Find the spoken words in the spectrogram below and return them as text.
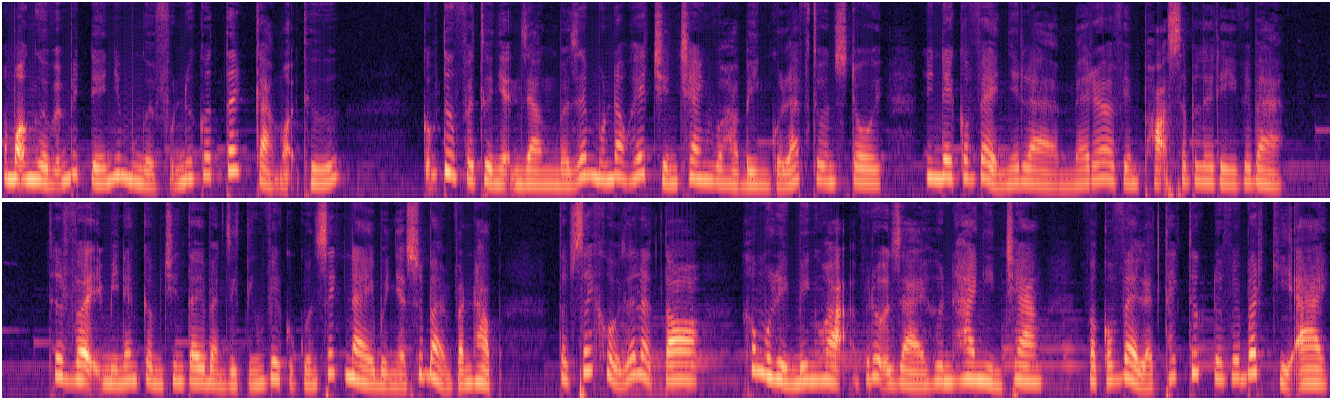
mà mọi người vẫn biết đến như một người phụ nữ có tất cả mọi thứ. Cũng từng phải thừa nhận rằng bà rất muốn đọc hết Chiến tranh và Hòa bình của Lev Tolstoy, nhưng đây có vẻ như là Matter of Impossibility với bà. Thật vậy, mình đang cầm trên tay bản dịch tiếng Việt của cuốn sách này bởi nhà xuất bản văn học. Tập sách khổ rất là to, không một hình minh họa với độ dài hơn 2.000 trang và có vẻ là thách thức đối với bất kỳ ai.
